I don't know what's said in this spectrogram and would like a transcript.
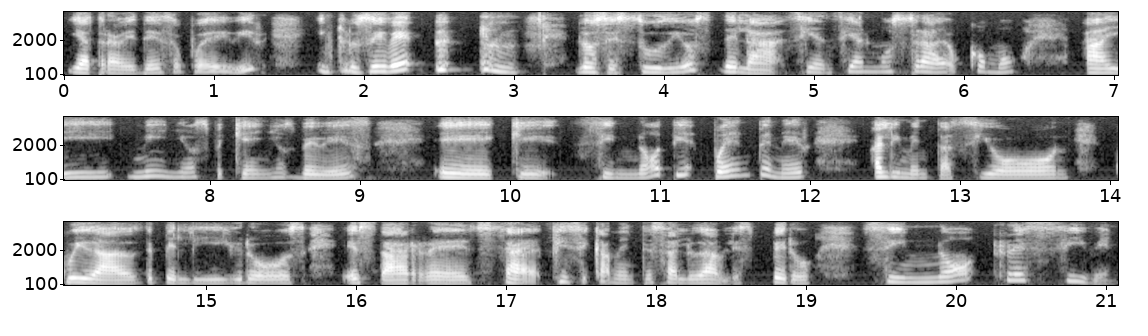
y a través de eso puede vivir. Inclusive los estudios de la ciencia han mostrado cómo hay niños pequeños, bebés, eh, que si no pueden tener alimentación, cuidados de peligros, estar eh, físicamente saludables, pero si no reciben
